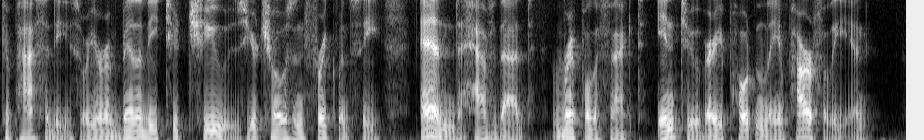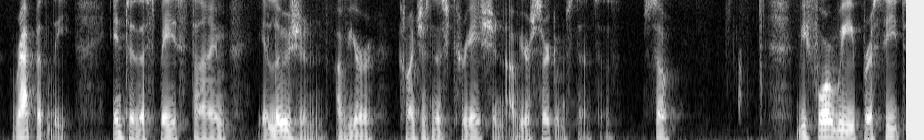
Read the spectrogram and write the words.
capacities or your ability to choose your chosen frequency and have that ripple effect into very potently and powerfully and rapidly into the space-time illusion of your consciousness creation of your circumstances. So before we proceed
